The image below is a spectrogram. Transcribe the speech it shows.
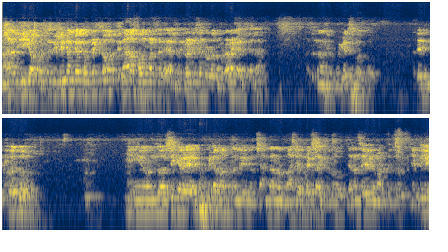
ಮಾಡೋದು ಈಗ ಒಟ್ಟು ಇಲ್ಲಿ ತನಕ ಕಂಪ್ಲೇಂಟ್ ದಿನ ಫೋನ್ ಮಾಡ್ತಾರೆ. ಅಲ್ಲಿ ರೈಲ್ವೆ ನೋಡೋದು ರೋಡ್ ಓಡಾಡಕ್ಕಾಗುತ್ತೆ ಅಲ್ಲ? ಅದನ್ನ ನೀವು ಬಗೆಹರಿಸ್ಬೋದು. ಅದೇ ರೀತಿ ಇವತ್ತು ಈ ಒಂದು ಅರಸೀಕೆರೆ ಪತ್ರಿಕಾ ಮಾರ್ಗದಲ್ಲಿ ನಮ್ಮ ಶಾಂತನ್ ಅವರು ಮಾಜಿ ಅಧ್ಯಕ್ಷ ಆಗಿದ್ರು ಜನಸೇವೆ ಮಾಡ್ತಿದ್ರು. ಎಲ್ಲಿ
